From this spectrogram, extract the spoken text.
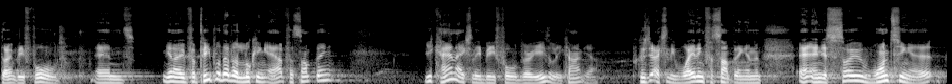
Don't be fooled. And, you know, for people that are looking out for something, you can actually be fooled very easily, can't you? Because you're actually waiting for something and, and you're so wanting it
